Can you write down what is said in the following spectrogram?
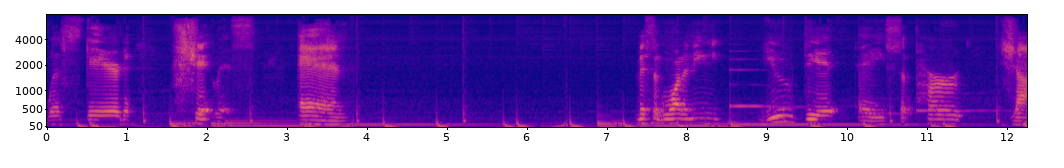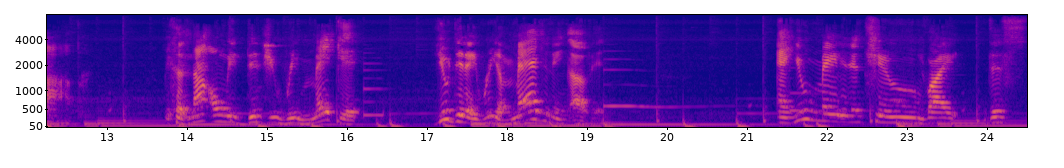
was scared shitless. And Mr. Guadagnini, you did a superb job. Because not only did you remake it, you did a reimagining of it. And you made it into like this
